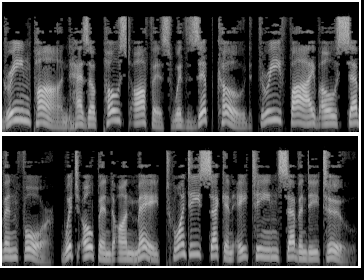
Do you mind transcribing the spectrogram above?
Green Pond has a post office with zip code 35074, which opened on May 22, 1872.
